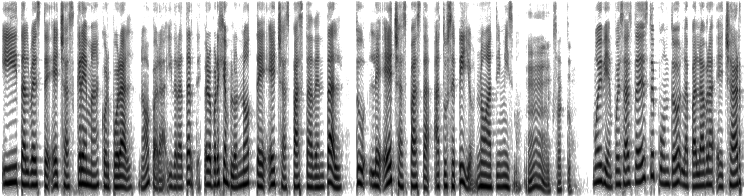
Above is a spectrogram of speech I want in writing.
y tal vez te echas crema corporal, ¿no? Para hidratarte. Pero por ejemplo, no te echas pasta dental, tú le echas pasta a tu cepillo, no a ti mismo. Mm, exacto. Muy bien, pues hasta este punto la palabra echar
